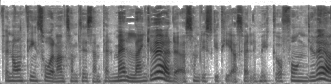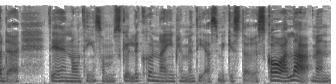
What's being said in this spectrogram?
För någonting sådant som till exempel mellangrödor som diskuteras väldigt mycket och fånggrödor, det är någonting som skulle kunna implementeras i mycket större skala, men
